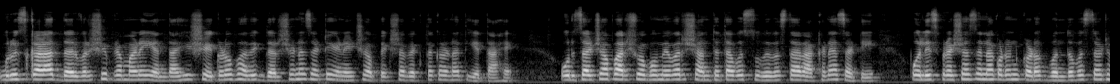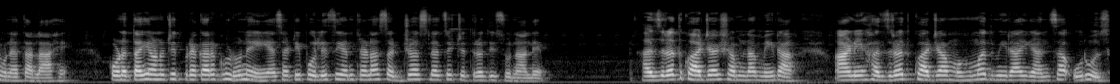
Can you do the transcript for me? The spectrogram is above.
उरुज काळात दरवर्षीप्रमाणे यंदाही शेकडो भाविक दर्शनासाठी येण्याची अपेक्षा व्यक्त करण्यात येत आहे. उर्साच्या पार्श्वभूमीवर शांतता व सुव्यवस्था राखण्यासाठी पोलीस प्रशासनाकडून कडक बंदोबस्त ठेवण्यात आला आहे. कोणताही अनुचित प्रकार घडू नये यासाठी पोलीस यंत्रणा सज्ज असल्याचे चित्र दिसून आले. हजरत ख्वाजा शमना मीरा आणि हजरत ख्वाजा मोहम्मद मीरा यांचा उरूस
